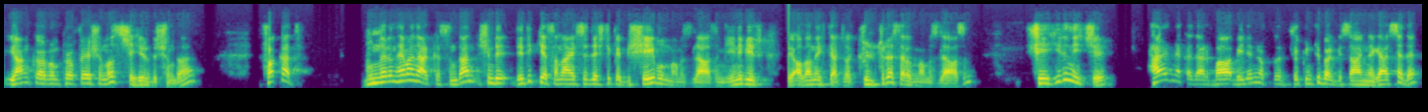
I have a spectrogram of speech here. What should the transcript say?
Young Urban Professionals şehir dışında. Fakat bunların hemen arkasından şimdi dedik ya sanayisizleştik ve bir şeyi bulmamız lazım. Yeni bir alana ihtiyacımız var. Kültüre sarılmamız lazım. Şehrin içi her ne kadar belirli noktaları çöküntü bölgesi haline gelse de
